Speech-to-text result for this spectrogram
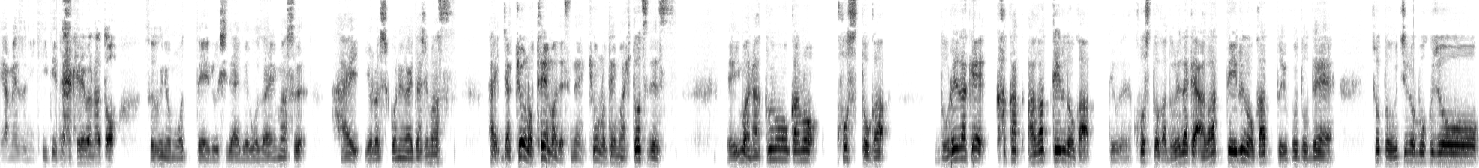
ー、やめずに聞いていただければなと、そういうふうに思っている次第でございます。はい、よろしくお願いいたします。はい、じゃあ今日のテーマですね。今日のテーマは一つです。今、酪農家のコストがどれだけかか上がっているのかっていうことで、コストがどれだけ上がっているのかということで、ちょっとうちの牧場を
